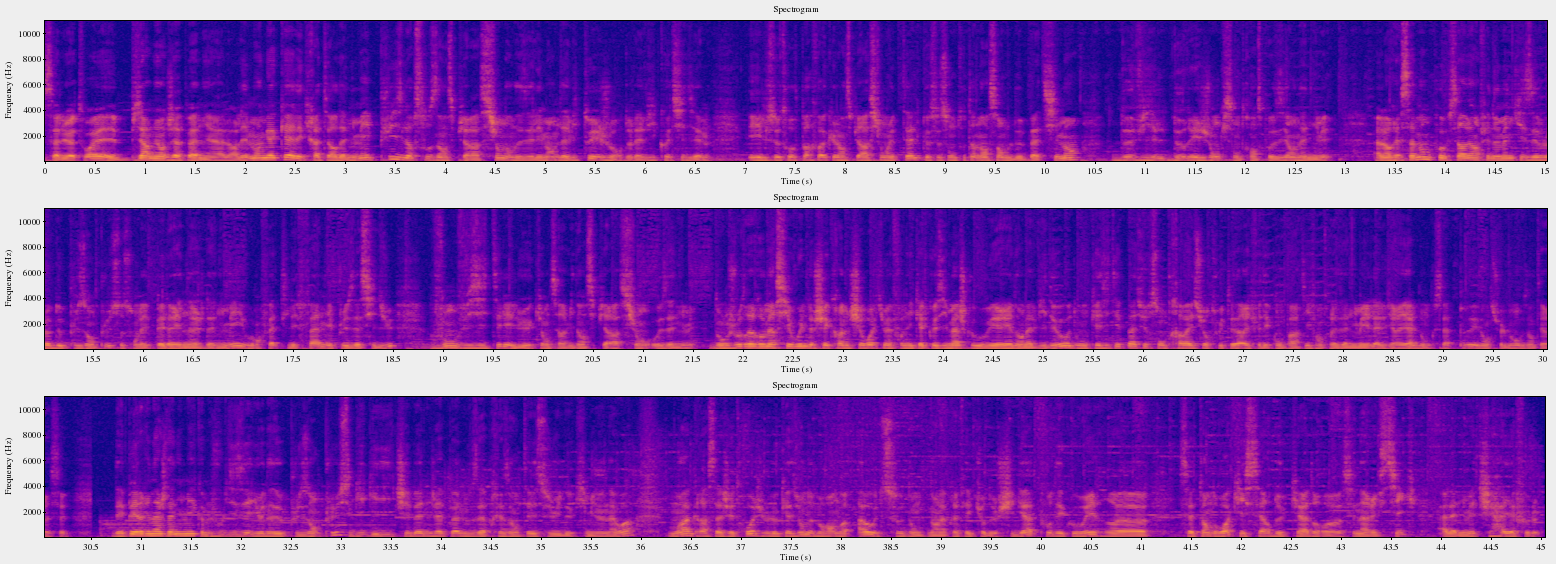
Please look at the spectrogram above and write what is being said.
Salut à toi et bienvenue en Japania. Alors les mangaka et les créateurs d'anime puisent leurs sources d'inspiration dans des éléments de la vie de tous les jours, de la vie quotidienne. Et il se trouve parfois que l'inspiration est telle que ce sont tout un ensemble de bâtiments, de villes, de régions qui sont transposés en animé. Alors récemment, on peut observer un phénomène qui se développe de plus en plus, ce sont les pèlerinages d'animés, où en fait les fans les plus assidus vont visiter les lieux qui ont servi d'inspiration aux animés. Donc je voudrais remercier Will de chez Crunchyroll qui m'a fourni quelques images que vous verrez dans la vidéo, donc n'hésitez pas sur son travail sur Twitter, il fait des comparatifs entre les animés et la vie réelle, donc ça peut éventuellement vous intéresser. Des pèlerinages d'animés, comme je vous le disais, il y en a de plus en plus, Gigi Cheben Japan vous a présenté celui de Kimi no Nawa, moi grâce à G3 j'ai eu l'occasion de me rendre à Otsu, donc dans la préfecture de Shiga, pour découvrir euh, cet endroit qui sert de cadre euh, scénaristique à l'anime Chihaya Furu.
